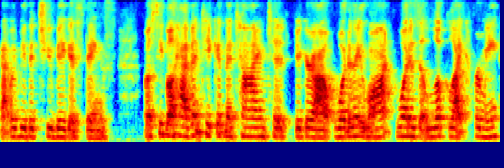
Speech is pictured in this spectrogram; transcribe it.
That would be the two biggest things. Most people haven't taken the time to figure out what do they want? What does it look like for me?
